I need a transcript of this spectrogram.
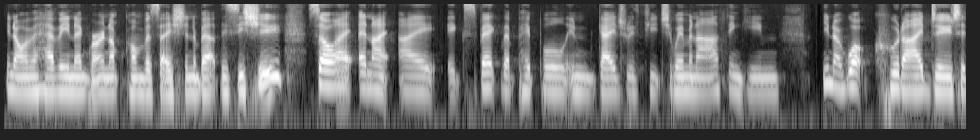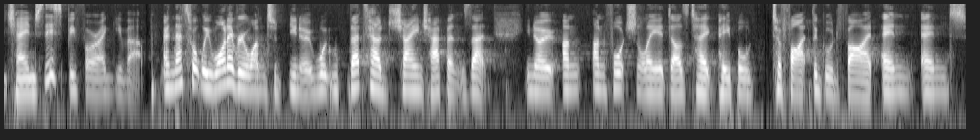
you know, I'm having a grown up conversation about this issue. So I, and I, I expect that people engaged with Future Women are thinking, you know, what could I do to change this before I give up? And that's what we want everyone to, you know, that's how change happens. That, you know, un- unfortunately, it does take people to fight the good fight and, and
